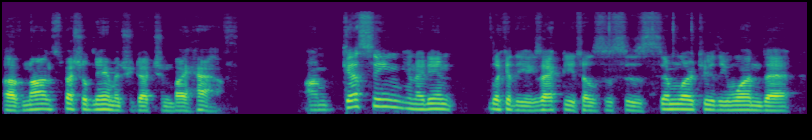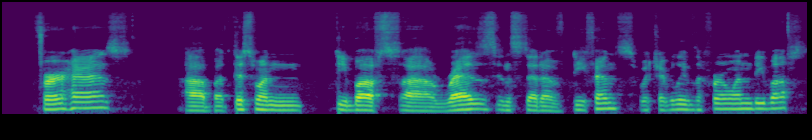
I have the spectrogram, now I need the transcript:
of non special damage reduction by half. I'm guessing, and I didn't look at the exact details, this is similar to the one that Fir has, uh, but this one debuffs uh, res instead of defense, which I believe the Fir one debuffs.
